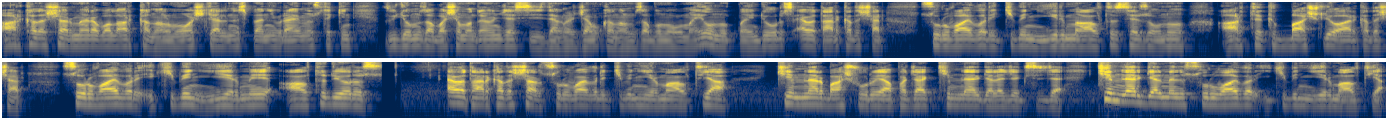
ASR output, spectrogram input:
Arkadaşlar merhabalar kanalıma hoş geldiniz. Ben İbrahim Öztekin. Videomuza başlamadan önce sizden ricam kanalımıza abone olmayı unutmayın diyoruz. Evet arkadaşlar Survivor 2026 sezonu artık başlıyor arkadaşlar. Survivor 2026 diyoruz. Evet arkadaşlar Survivor 2026'ya kimler başvuru yapacak, kimler gelecek sizce? Kimler gelmeli Survivor 2026'ya?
